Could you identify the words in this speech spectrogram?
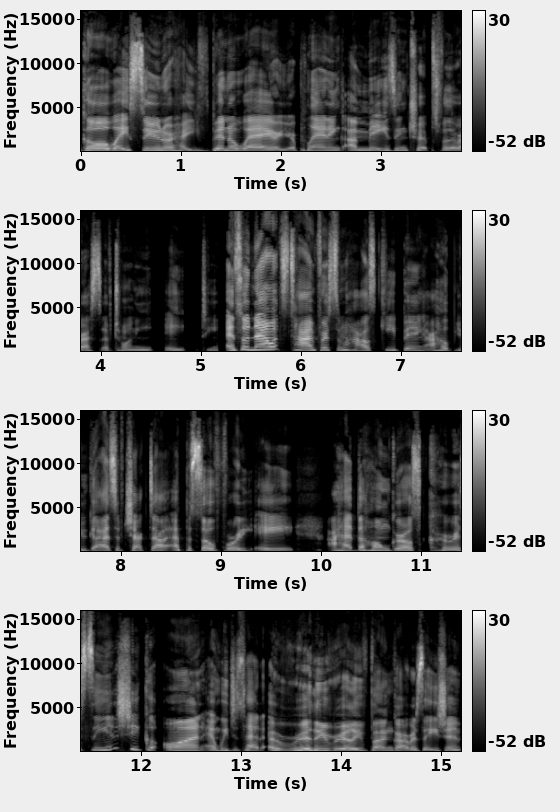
go away soon or how you've been away or you're planning amazing trips for the rest of 2018. And so now it's time for some housekeeping. I hope you guys have checked out episode 48. I had the homegirls Chrissy and Shika on, and we just had a really, really fun conversation.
